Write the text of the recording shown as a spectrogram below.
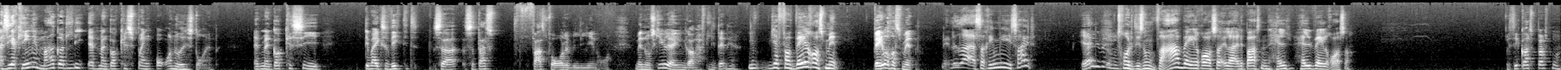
Altså, jeg kan egentlig meget godt lide, at man godt kan springe over noget i historien. At man godt kan sige, det var ikke så vigtigt, så, så der fast forwarder vi lige ind over. Men måske ville jeg egentlig godt have haft lige den her. Ja, for valrosmænd. Valrosmænd. Det lyder altså rimelig sejt. Ja, alligevel. Tror du, det er sådan nogle varevalrosser, eller er det bare sådan halv, halvvalrosser? Det er et godt spørgsmål.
